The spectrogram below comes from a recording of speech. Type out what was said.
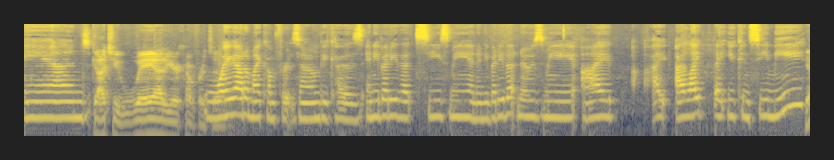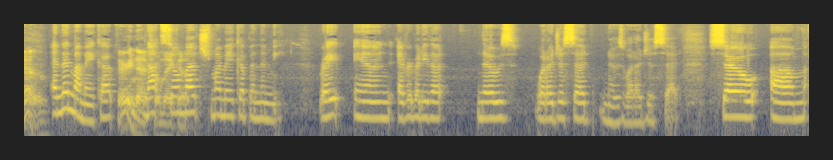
And Got you way out of your comfort zone. way out of my comfort zone because anybody that sees me and anybody that knows me, I I, I like that you can see me Yeah. and then my makeup. Very natural Not so much my makeup and then me, right? And everybody that knows what I just said knows what I just said. So um,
